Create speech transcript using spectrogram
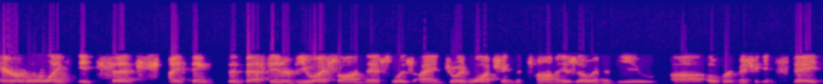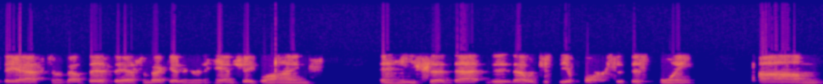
terrible. Like it sets. I think the best interview I saw on this was I enjoyed watching the Tom Izzo interview uh, over at Michigan State. They asked him about this. They asked him about getting her in handshake lines, and he said that that would just be a farce at this point. Um,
